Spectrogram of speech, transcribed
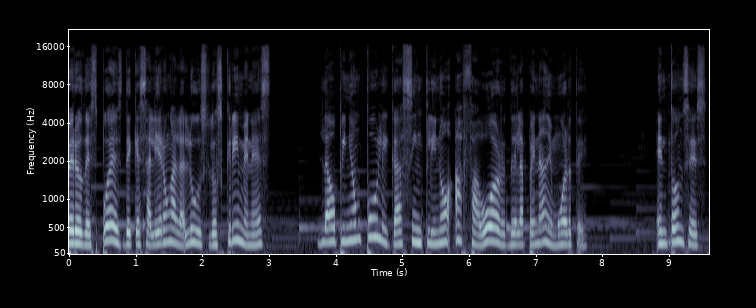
Pero después de que salieron a la luz los crímenes, la opinión pública se inclinó a favor de la pena de muerte. Entonces,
